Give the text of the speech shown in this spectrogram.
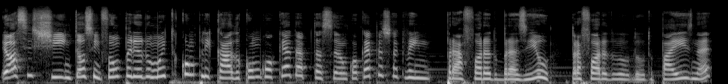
eu assisti. Então, assim, foi um período muito complicado, como qualquer adaptação, qualquer pessoa que vem pra fora do Brasil, pra fora do, do, do país, né?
